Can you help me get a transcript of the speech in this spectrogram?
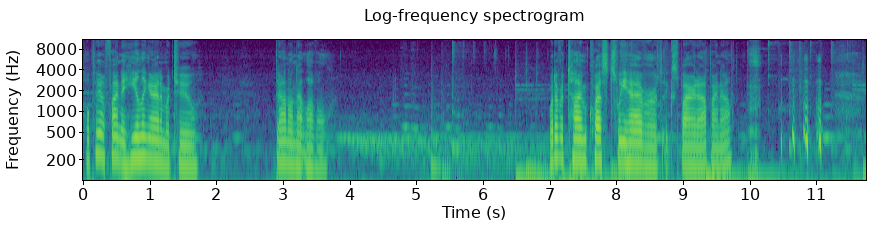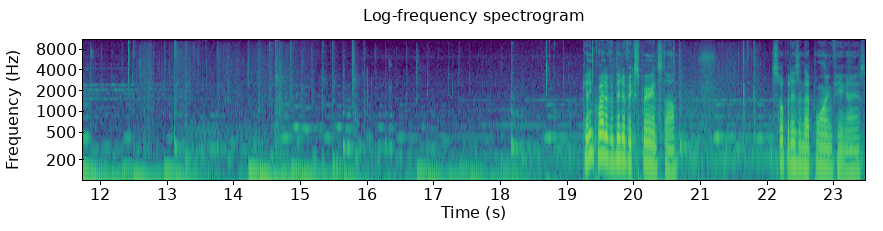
Hopefully I'll find a healing item or two down on that level. Whatever time quests we have are expired out by now. Getting quite a bit of experience though. Let's hope it isn't that boring for you guys.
